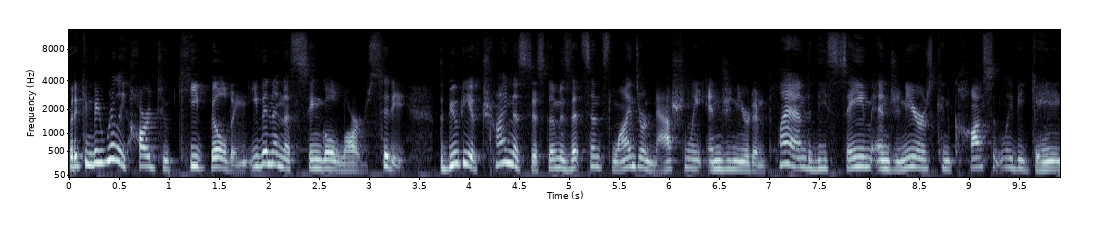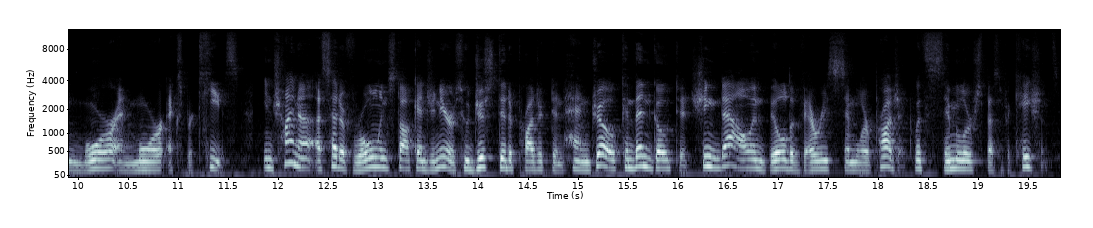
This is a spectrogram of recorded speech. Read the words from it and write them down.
But it can be really hard to keep building, even in a single large city. The beauty of China's system is that since lines are nationally engineered and planned, these same engineers can constantly be gaining more and more expertise. In China, a set of rolling stock engineers who just did a project in Hangzhou can then go to Qingdao and build a very similar project with similar specifications.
